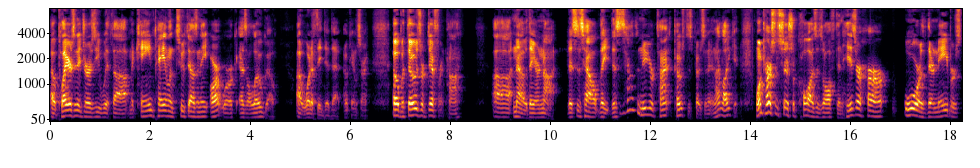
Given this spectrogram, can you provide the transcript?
oh players in a jersey with uh McCain Palin 2008 artwork as a logo. Oh, what if they did that? Okay, I'm sorry. Oh, but those are different, huh? Uh no, they are not. This is how they this is how the New York Times Post is posting it, and I like it. One person's social cause is often his or her or their neighbor's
